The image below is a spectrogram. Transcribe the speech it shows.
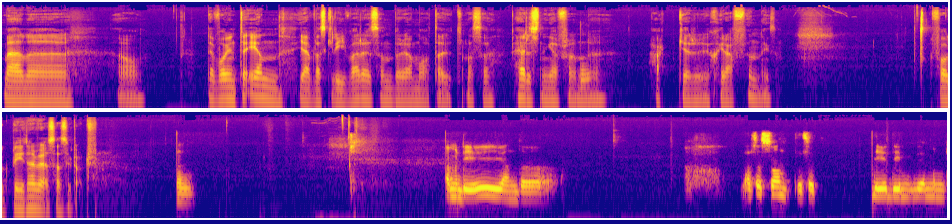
Men ja, det var ju inte en jävla skrivare som började mata ut massa hälsningar från Mm. eh, hacker-giraffen. Liksom. Folk blir nervösa såklart. Mm. Ja, men det är ju ändå... Alltså sånt är så... Det är det, det, men,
